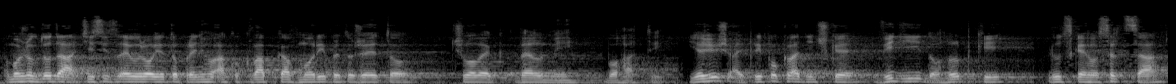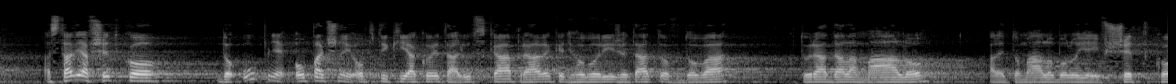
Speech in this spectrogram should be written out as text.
a možno kto dá tisíc eur, je to pre neho ako kvapka v mori, pretože je to človek veľmi bohatý. Ježiš aj pri pokladničke vidí do hĺbky ľudského srdca a stavia všetko do úplne opačnej optiky, ako je tá ľudská, práve keď hovorí, že táto vdova, ktorá dala málo, ale to málo bolo jej všetko,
